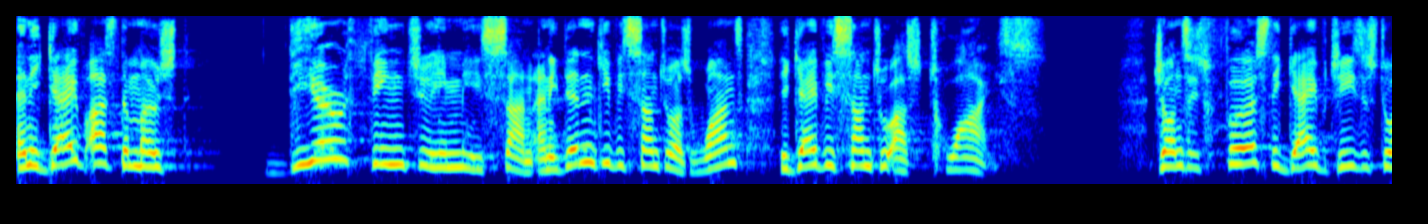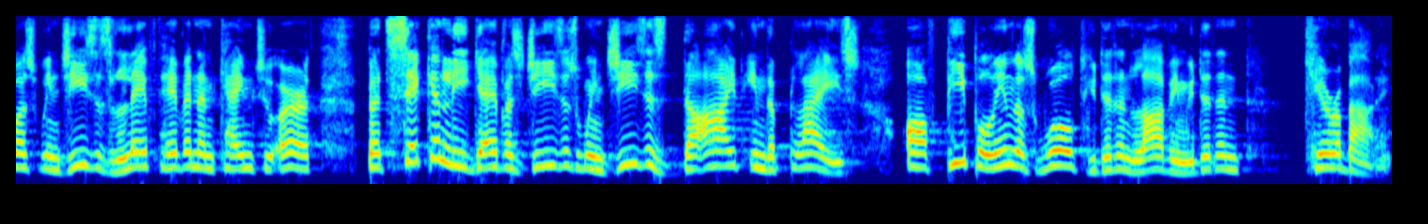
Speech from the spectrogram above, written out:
And he gave us the most dear thing to him, his son. And he didn't give his son to us once, he gave his son to us twice. John says, first, he gave Jesus to us when Jesus left heaven and came to earth. But secondly, he gave us Jesus when Jesus died in the place of people in this world who didn't love him, who didn't care about him.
